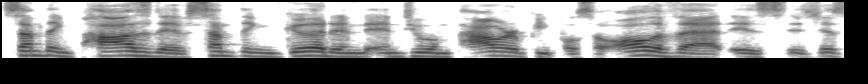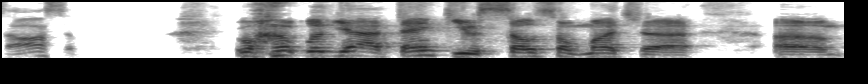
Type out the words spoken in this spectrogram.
something positive something good and, and to empower people. So all of that is is just awesome. Well, well yeah thank you so so much uh, um,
